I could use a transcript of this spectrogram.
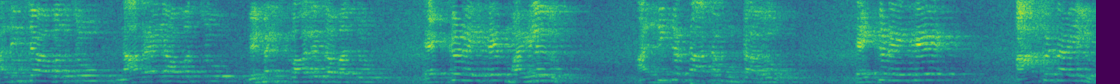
ఆదిత్య అవ్వచ్చు నారాయణ అవ్వచ్చు విమెన్స్ కాలేజ్ అవ్వచ్చు. ఎక్కడైతే మహిళలు అధిక శాతం ఉంటారో ఎక్కడైతే ఆకతాయిలు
